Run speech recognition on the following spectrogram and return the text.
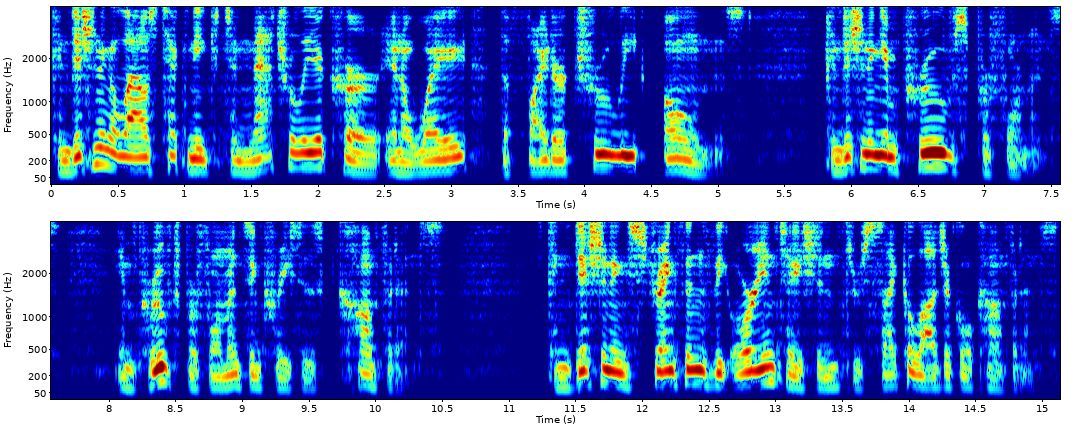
Conditioning allows technique to naturally occur in a way the fighter truly owns. Conditioning improves performance. Improved performance increases confidence. Conditioning strengthens the orientation through psychological confidence.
